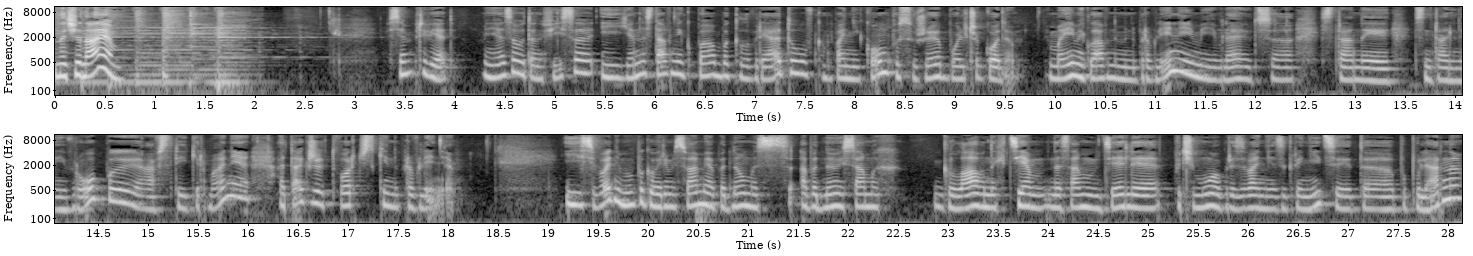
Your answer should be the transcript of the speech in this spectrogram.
начинаем? Всем привет! Меня зовут Анфиса, и я наставник по бакалавриату в компании Компас уже больше года. Моими главными направлениями являются страны Центральной Европы, Австрия и Германия, а также творческие направления. И сегодня мы поговорим с вами об, одном из, об одной из самых главных тем на самом деле, почему образование за границей это популярно.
